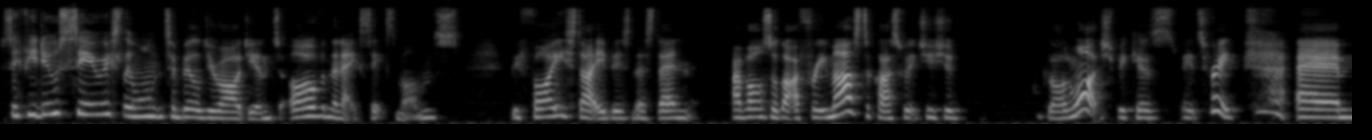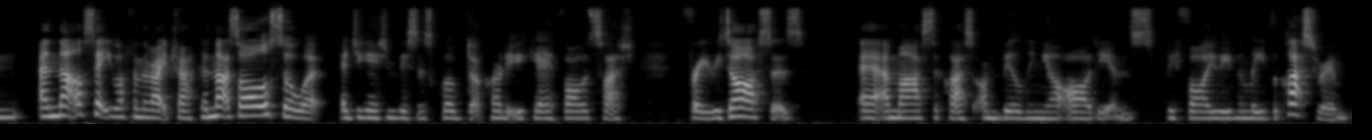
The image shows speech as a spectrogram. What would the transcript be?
So if you do seriously want to build your audience over the next six months before you start your business, then I've also got a free masterclass which you should go and watch because it's free. Um, and that'll set you off on the right track. And that's also at educationbusinessclub.co.uk forward slash free resources, uh, a masterclass on building your audience before you even leave the classroom.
